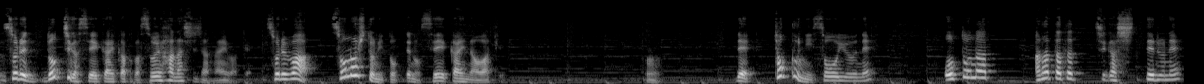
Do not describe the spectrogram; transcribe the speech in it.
ー、それどっちが正解かとかそういう話じゃないわけ。それはその人にとっての正解なわけ。うん。で、特にそういうね、大人、あなたたちが知ってるね、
